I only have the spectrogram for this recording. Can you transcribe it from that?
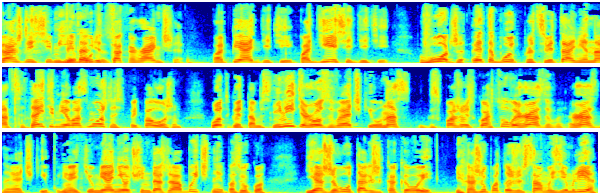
каждой семье Виталий будет, как и раньше, по 5 детей, по 10 детей. Вот же, это будет процветание нации. Дайте мне возможность, предположим, вот, говорит, там, снимите розовые очки. У нас, госпожой Скворцовой, разовые, разные очки, понимаете? У меня они очень даже обычные, поскольку я живу так же, как и вы, и хожу по той же самой земле,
